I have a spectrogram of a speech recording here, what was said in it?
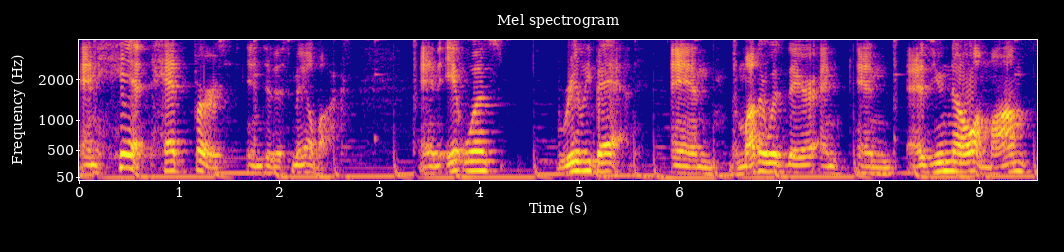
and hit head first into this mailbox. And it was really bad. And the mother was there, and, and as you know, a mom,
